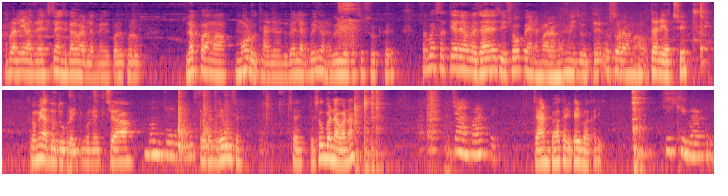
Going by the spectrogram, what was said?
કપડાં લેવા તો એક્સચેન્જ કરવા એટલે મેં પાછું થોડુંક લખવામાં મોડું થાય એટલે મેં વહેલા બેસી ને વીડિયો પછી શૂટ કર્યો તો બસ અત્યારે આપણે જાય છે શોપે અને મારા મમ્મી જો રસોડામાં ઉતાર્યા જ છે. તો મેં આ દૂધ ઉભરાઈ ગયું અને ચા. કરે એવું છે? છે તો શું બનાવવાના? ચાન ભાખરી. ભાખરી કઈ ભાખરી? તીખી ભાખરી.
